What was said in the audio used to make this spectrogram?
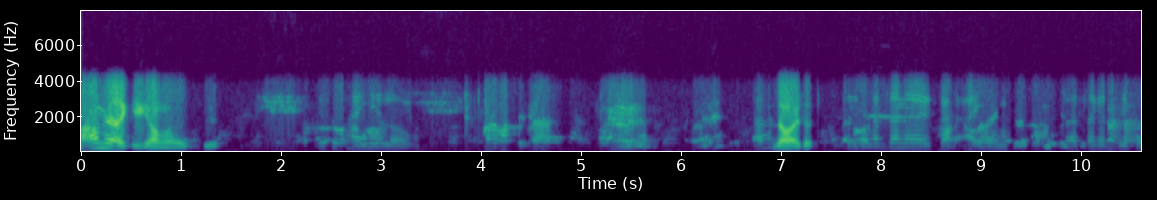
আমি আর কি খাব কিছু খাইয়ে লও যাও আইতো তুই সাবধানে কা- আইও রাস্তাঘাট দেখি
